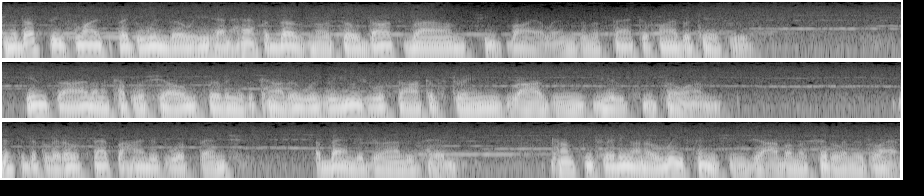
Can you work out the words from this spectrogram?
In the dusty fly-speck window, he had half a dozen or so dark brown, cheap violins and a stack of fiber cases. Inside, on a couple of shelves serving as a counter, was the usual stock of strings, rosin, mutes, and so on. Mr. DiPolito sat behind his workbench, a bandage around his head, concentrating on a refinishing job on the fiddle in his lap.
